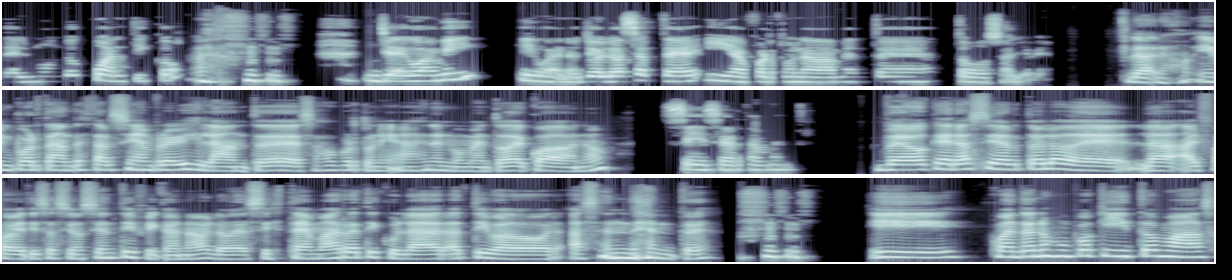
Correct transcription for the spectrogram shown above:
del mundo cuántico. Llegó a mí y bueno, yo lo acepté y afortunadamente todo salió bien. Claro, importante estar siempre vigilante de esas oportunidades en el momento adecuado, ¿no? Sí, ciertamente. Veo que era cierto lo de la alfabetización científica, ¿no? Lo del sistema reticular activador ascendente. y cuéntanos un poquito más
